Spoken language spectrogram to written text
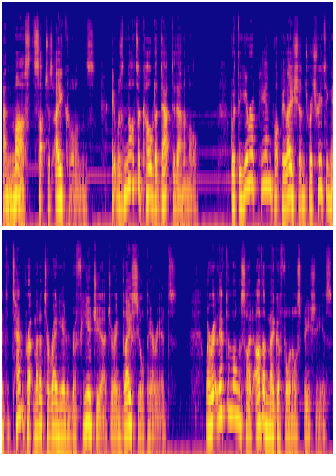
and mast such as acorns. It was not a cold adapted animal, with the European populations retreating into temperate Mediterranean refugia during glacial periods where it lived alongside other megafaunal species,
